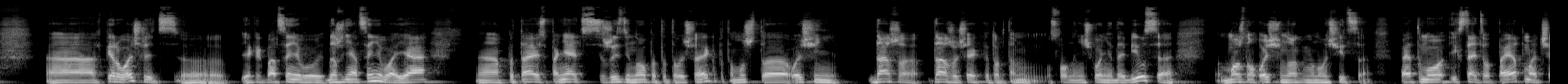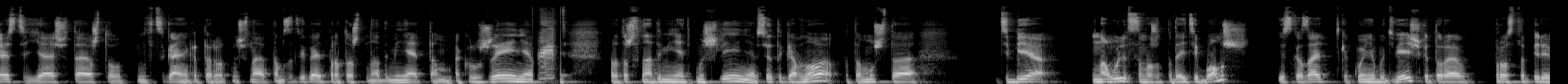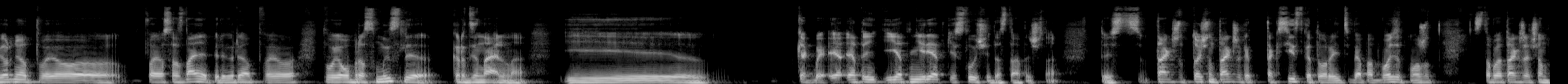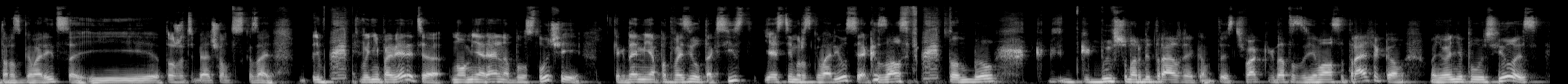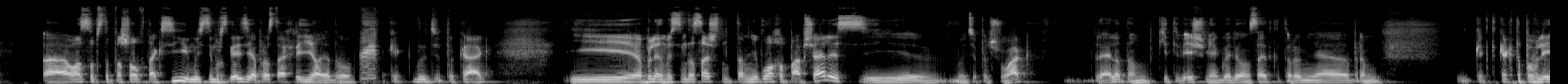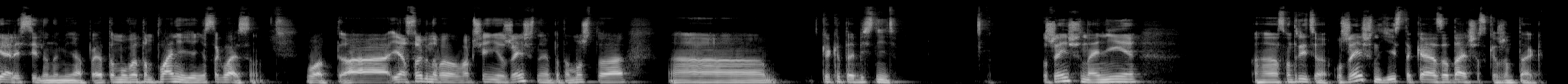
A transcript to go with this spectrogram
э, в первую очередь э, я как бы оцениваю, даже не оцениваю, а я пытаюсь понять жизненный опыт этого человека, потому что очень даже, даже у человека, который там условно ничего не добился, можно очень многому научиться. Поэтому, и, кстати, вот поэтому отчасти я считаю, что вот в цыгане, которые вот начинают там задвигать про то, что надо менять там окружение, про то, что надо менять мышление, все это говно, потому что тебе на улице может подойти бомж и сказать какую-нибудь вещь, которая просто перевернет твое, твое сознание, перевернет твое, твой образ мысли кардинально. И как бы это, и это не редкий случай достаточно. То есть так же, точно так же, как таксист, который тебя подвозит, может с тобой также о чем-то разговориться и тоже тебе о чем-то сказать. Вы не поверите, но у меня реально был случай, когда меня подвозил таксист, я с ним разговорился, и оказалось, что он был как бывшим арбитражником. То есть чувак когда-то занимался трафиком, у него не получилось, а он, собственно, пошел в такси, и мы с ним разговаривали, я просто охренел. Я думаю, как, ну, типа, как? И, блин, мы с ним достаточно там неплохо пообщались, и, ну, типа, чувак реально там какие-то вещи мне говорил на сайт, которые меня прям как-то как повлияли сильно на меня. Поэтому в этом плане я не согласен. Вот. А, и особенно в, в общении с женщинами, потому что, а, как это объяснить? Женщины, они... А, смотрите, у женщин есть такая задача, скажем так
